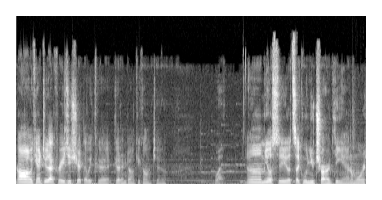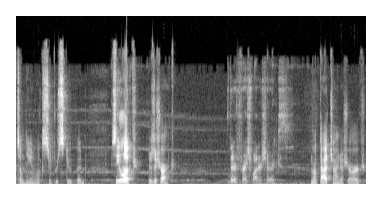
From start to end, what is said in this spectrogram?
Oh, we can't do that crazy shit that we could, could in Donkey Kong 2. what? Um, you'll see. It's like when you charge the animal or something and it looks super stupid. See, look! There's a shark. They're freshwater sharks. Not that China shark.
